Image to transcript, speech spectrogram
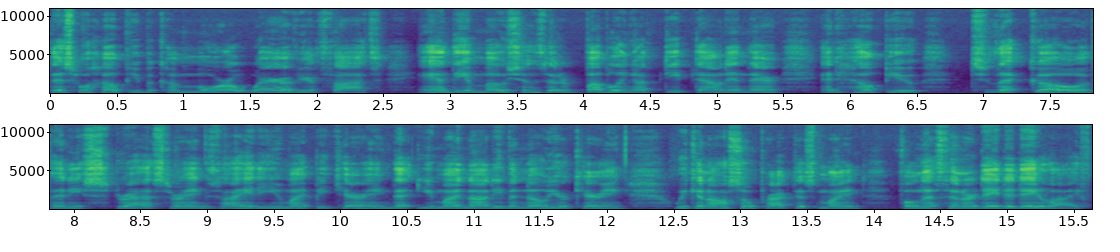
This will help you become more aware of your thoughts and the emotions that are bubbling up deep down in there and help you to let go of any stress or anxiety you might be carrying that you might not even know you're carrying. We can also practice mindfulness in our day to day life.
